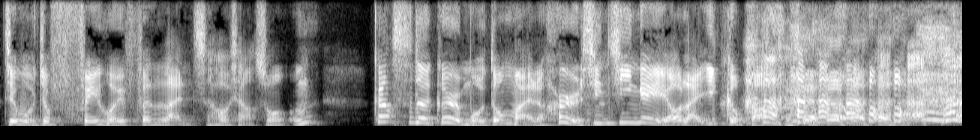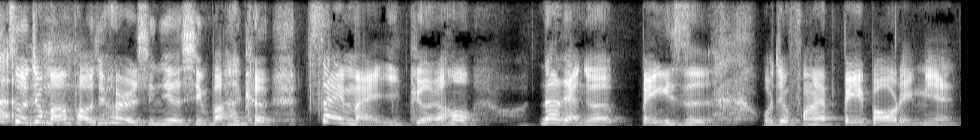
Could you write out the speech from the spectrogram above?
结果就飞回芬兰之后，想说，嗯，刚斯德哥尔摩都买了，赫尔辛基应该也要来一个吧，所以就马上跑去赫尔辛基的星巴克再买一个，然后那两个杯子我就放在背包里面，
